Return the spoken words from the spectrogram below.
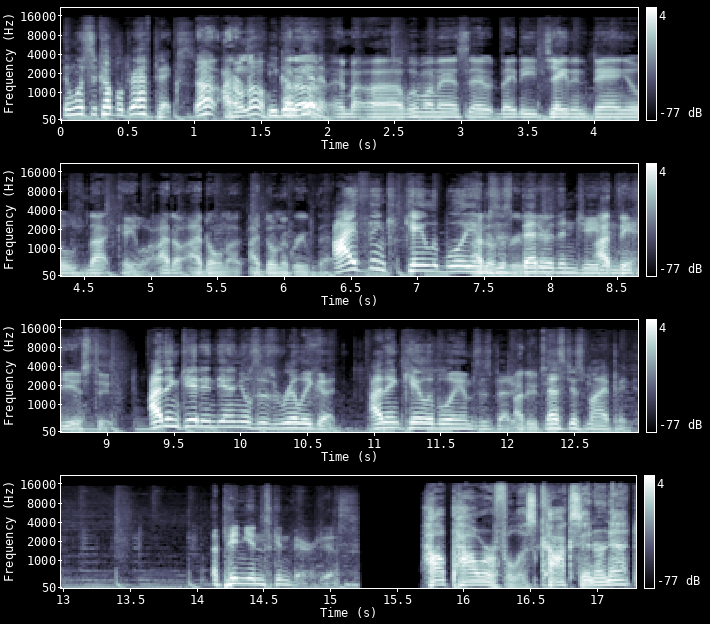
Then what's a couple draft picks? I, I don't know. You go I get know. him. And my, uh, what my man said, they need Jayden Daniels, not Caleb. I don't. I don't. I don't agree with that. I think Caleb Williams is better than Jayden. I think Daniels. he is too. I think Jayden Daniels is really good. I think Caleb Williams is better. I do too. That's just my opinion. Opinions can vary. Yes. How powerful is Cox Internet?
